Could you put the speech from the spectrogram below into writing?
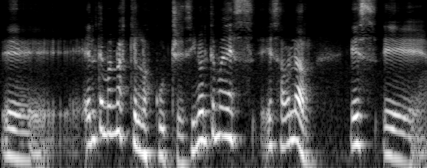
Eh, el tema no es quien lo escuche, sino el tema es, es hablar, es eh,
